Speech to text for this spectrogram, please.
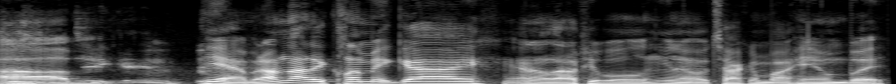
Um, yeah, but I'm not a Clement guy. and a lot of people, you know, talking about him, but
